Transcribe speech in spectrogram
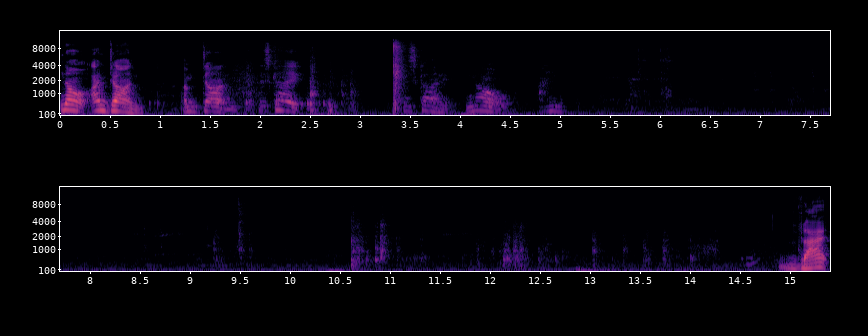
No, I'm done. I'm done. This guy. This guy. No. I. That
